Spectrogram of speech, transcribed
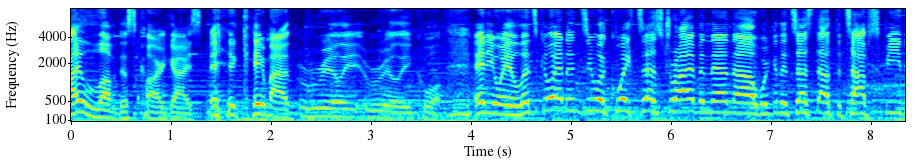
I love this car, guys. It came out really, really cool. Anyway, let's go ahead and do a quick test drive, and then uh, we're going to test out the top speed.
